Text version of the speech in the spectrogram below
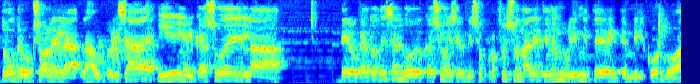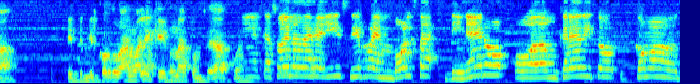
dos deducciones las autorizadas y en el caso de la de los gastos de salud, educación y servicios profesionales tienen un límite de 20 mil córdobas 7 mil córdobas anuales, que es una tontería. Pues. En el caso de la DGI, ¿sí reembolsa dinero o da un crédito? ¿Cómo,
